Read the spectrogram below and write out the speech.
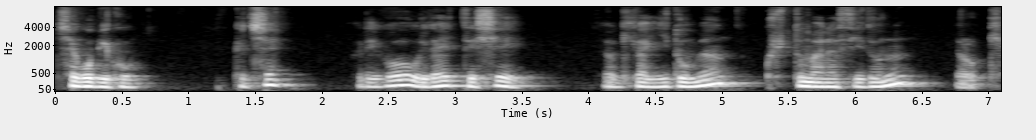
제곱이고 그치? 그리고 우리가 했듯이 여기가 2도면 90도 마이너스 2도는 이렇게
